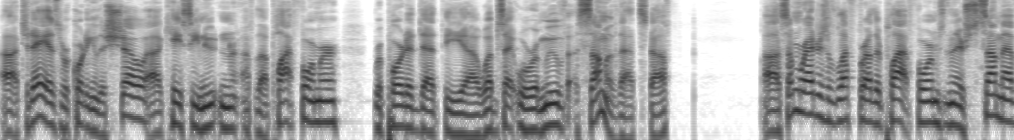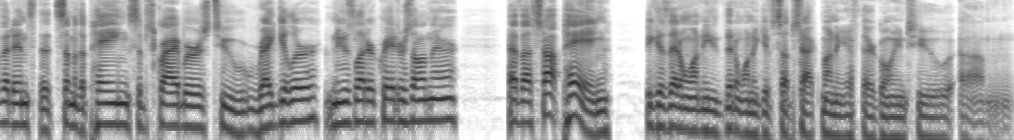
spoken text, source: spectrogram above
Uh, today, as recording of the show, uh, Casey Newton of the platformer reported that the uh, website will remove some of that stuff. Uh, some writers have left for other platforms, and there's some evidence that some of the paying subscribers to regular newsletter creators on there have uh, stopped paying because they don't want to. They don't want to give Substack money if they're going to um,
